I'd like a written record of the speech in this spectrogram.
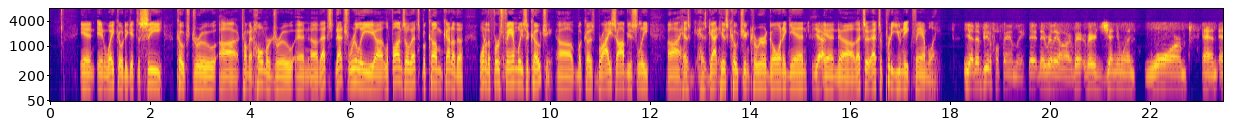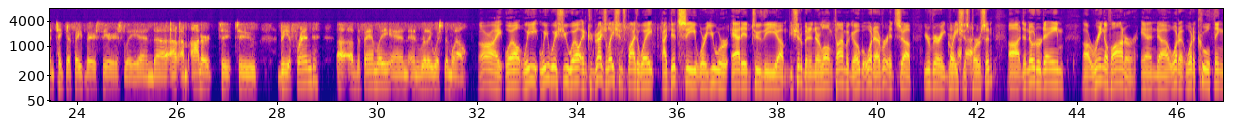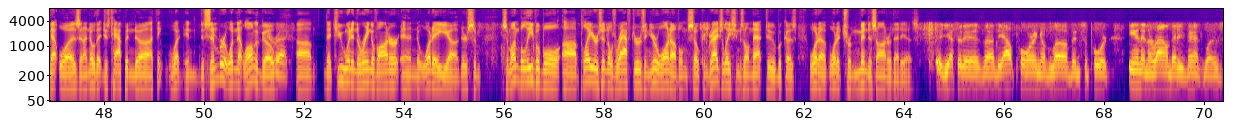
in in Waco to get to see. Coach Drew, uh, talking about Homer Drew, and uh, that's that's really uh, LaPhonso. That's become kind of the one of the first families of coaching uh, because Bryce obviously uh, has has got his coaching career going again. Yeah, and uh, that's a that's a pretty unique family. Yeah, they're a beautiful family. They they really are. Very very genuine, warm, and and take their faith very seriously. And uh, I, I'm honored to to be a friend uh, of the family and and really wish them well. All right. Well, we, we wish you well, and congratulations, by the way. I did see where you were added to the. Um, you should have been in there a long time ago, but whatever. It's uh, you're a very gracious person. Uh, the Notre Dame uh, Ring of Honor, and uh, what a what a cool thing that was. And I know that just happened. Uh, I think what in December. It wasn't that long ago um, that you went in the Ring of Honor, and what a uh, there's some some unbelievable uh, players in those rafters, and you're one of them. So congratulations on that too, because what a what a tremendous honor that is. Yes, it is. Uh, the outpouring of love and support in and around that event was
